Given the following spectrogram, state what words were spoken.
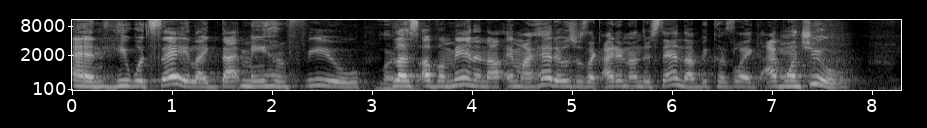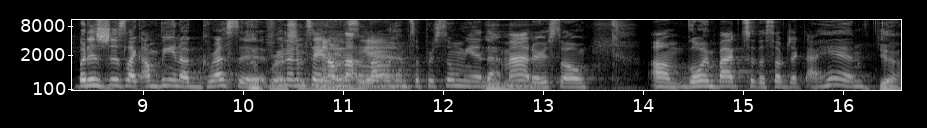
and he would say, like, that made him feel Like- less of a man. And I, in my head, it was just like, I didn't understand that because, like, I want you. But it's just like I'm being aggressive. You know what I'm saying? yeah. I'm not Yes, allowing yeah. him to pursue me in that matter. So, um, going back to the subject at hand, Yeah.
